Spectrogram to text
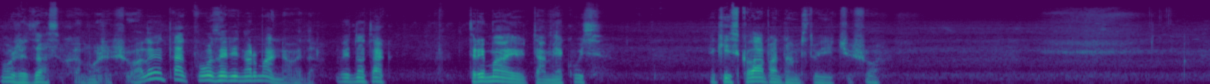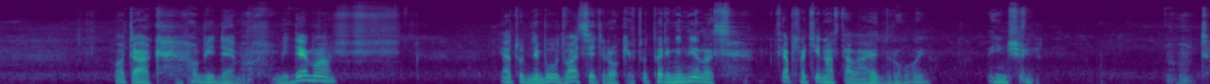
Може засуха, може що. Але так в озері нормальна вода. Видно, так тримають там якусь, якийсь клапан там стоїть чи що. Отак, обійдемо. Обійдемо. Я тут не був 20 років. Тут перемінилось. Ця плотина стала геть другою, іншою. От.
